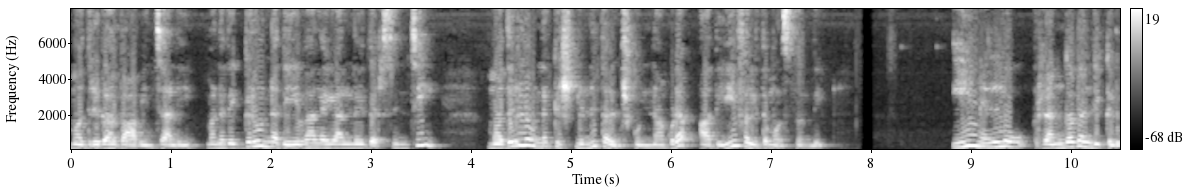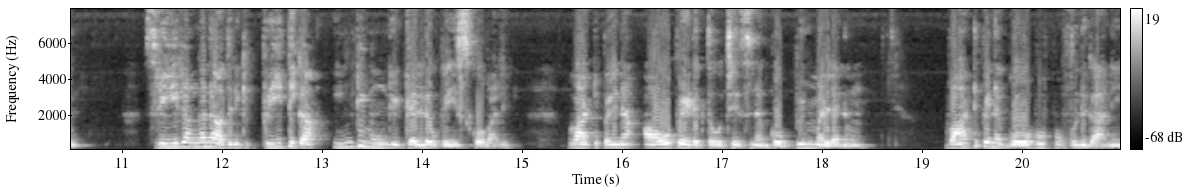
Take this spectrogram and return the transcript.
మధురగా భావించాలి. మన దగ్గర ఉన్న దేవాలయాలను దర్శించి మధురలో ఉన్న కృష్ణుని తలుచుకున్నా కూడా అదే ఫలితం వస్తుంది. ఈ నెలలో రంగవల్లికలు శ్రీరంగనాథునికి ప్రీతిగా ఇంటి ముంగిట్లలో వేసుకోవాలి. వాటిపైన ఆవు పేడతో చేసిన గొబ్బిమ్మళ్ళను వాటిపైన గోవు పువ్వును గాని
